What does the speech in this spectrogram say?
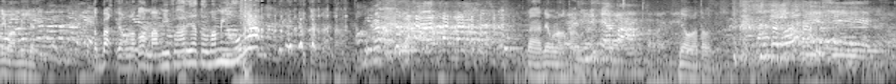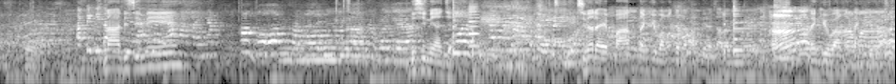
Ini maminya. Tebak yang ulang tahun Mami Fari atau Mami Hora? Kita nggak tahu. Nah, ini ulang tahun. Ini ulang tahun. Nah, di sini di sini aja. Di sini ada Epan, thank you banget udah datang di acara gue. Thank you banget, thank you banget.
